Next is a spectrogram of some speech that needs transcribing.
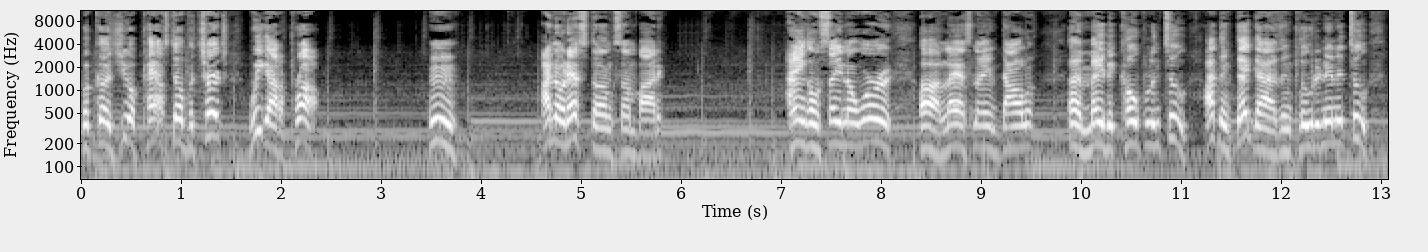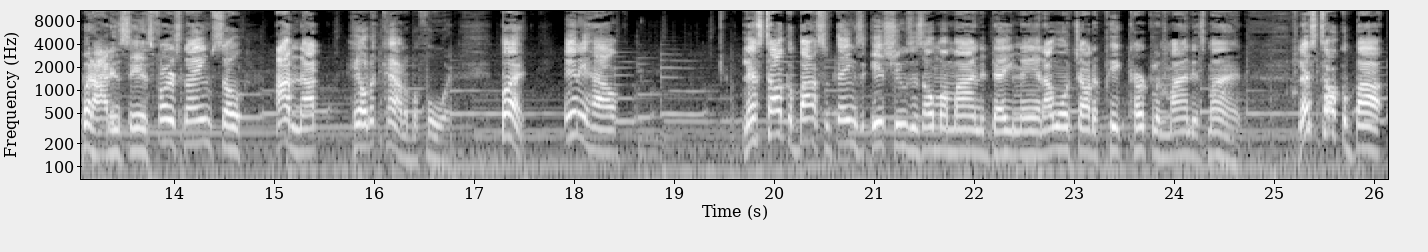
because you're a pastor of a church, we got a problem. Hmm. I know that stung somebody. I ain't gonna say no word. Uh, last name Dollar. Uh, maybe Copeland too. I think that guy's included in it too. But I didn't say his first name, so I'm not held accountable for it. But anyhow, let's talk about some things, issues that's on my mind today, man. I want y'all to pick Kirkland Mind is Mine. Let's talk about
